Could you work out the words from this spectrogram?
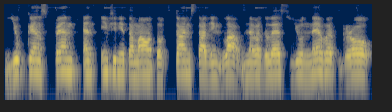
You can spend an infinite amount of time studying love. Nevertheless, you never grow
